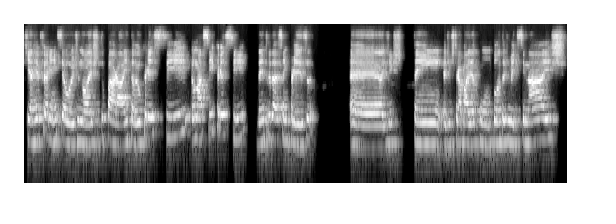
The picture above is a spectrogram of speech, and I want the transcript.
que é referência hoje no oeste do Pará. Então, eu cresci, eu nasci e cresci dentro dessa empresa É, a gente tem, a gente trabalha com plantas medicinais,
